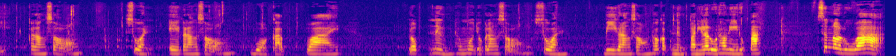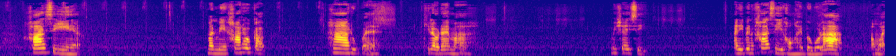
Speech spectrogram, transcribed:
4กำลังสองส่วน a กำลังสองบวกกับ y ลบ 1 ทั้งหมดยกกำลังสองส่วน b กำลังสองเท่ากับ 1 ตอนนี้เรารู้เท่านี้ถูกปะซึ่งเรารู้ว่าค่า c เนี่ย มันมีค่าเท่ากับ 5 ถูกไหมที่เราได้มา ไม่ใช่สิ อันนี้เป็นค่า c ของไฮเปอร์โบลาเอาใหม่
